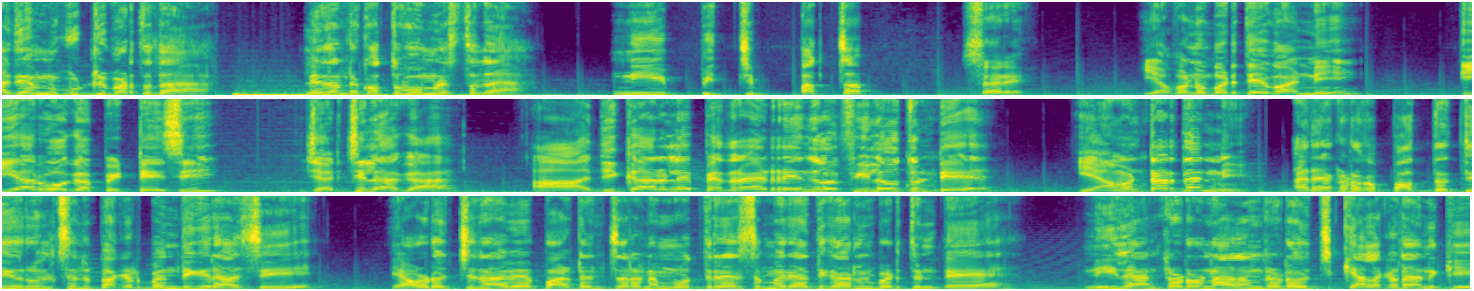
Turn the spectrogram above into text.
అదేమన్నా గుడ్లు పెడుతుందా? లేదంటే కొత్త భూములు ఇస్తుందా? నీ పిచ్చి పచ్చ సరే ఎవను పడితే వాణ్ణి టీఆర్ఓగా పెట్టేసి జడ్జిలాగా ఆ అధికారులే పెదరాయడ రేంజ్లో ఫీల్ అవుతుంటే ఏమంటారు దాన్ని? అరే అక్కడ ఒక పద్ధతి రూల్స్ పకడ్బందీకి రాసి ఎవడొచ్చినా అవే పాటించాలని ముద్రేసి మరి అధికారులను పెడుతుంటే నీలాంటాడో నాలంటాడో వచ్చి కెలకడానికి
